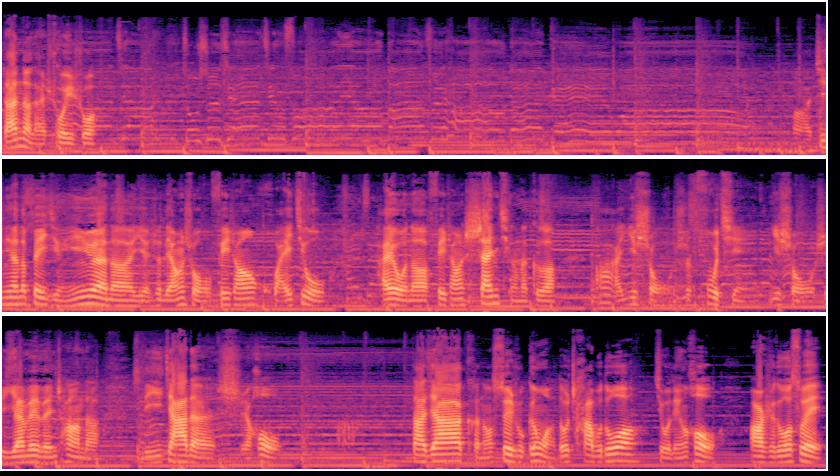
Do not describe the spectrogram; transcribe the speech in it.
单的来说一说。啊，今天的背景音乐呢也是两首非常怀旧。还有呢，非常煽情的歌，啊，一首是父亲，一首是阎维文唱的《离家的时候》，啊，大家可能岁数跟我都差不多，九零后，二十多岁，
